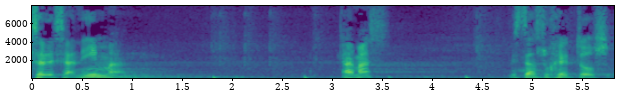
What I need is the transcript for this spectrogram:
se desaniman. Además, están sujetos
